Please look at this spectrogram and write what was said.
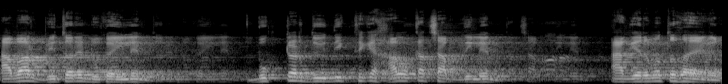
আবার ভিতরে ঢুকাইলেন। বুকটার দুই দিক থেকে হালকা চাপ দিলেন। আগের মতো হয়ে গেল।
